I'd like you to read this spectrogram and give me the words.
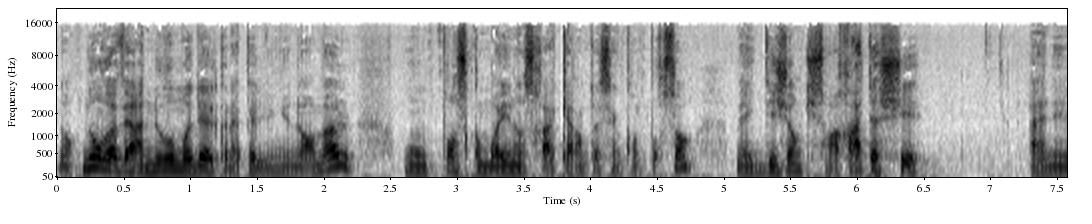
Donc, nous, on va vers un nouveau modèle qu'on appelle l'union normale, où on pense qu'en moyenne, on sera à 40 à 50% mais avec des gens qui sont rattachés à un,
